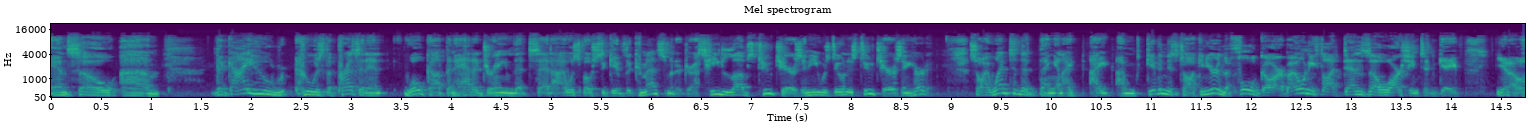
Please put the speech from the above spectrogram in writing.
And so um, the guy who who was the president woke up and had a dream that said I was supposed to give the commencement address. He loves two chairs, and he was doing his two chairs, and he heard it. So I went to the thing, and I, I am giving this talk, and you're in the full garb. I only thought Denzel Washington gave you know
